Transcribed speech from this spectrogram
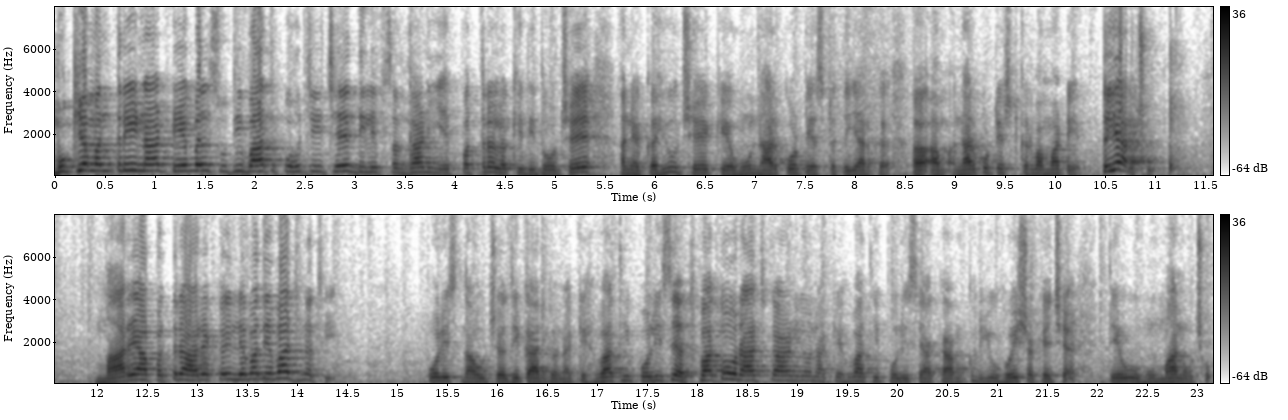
મુખ્યમંત્રીના ટેબલ સુધી વાત પહોંચી છે. દિલીપ સંઘાણીએ પત્ર લખી દીધો છે અને કહ્યું છે કે હું નાર્કો ટેસ્ટ તૈયાર આમ નાર્કો ટેસ્ટ કરવા માટે તૈયાર છું. મારે આ પત્ર હારે કંઈ લેવા દેવા જ નથી. પોલીસના ઉચ્ચ અધિકારીઓના કહેવાથી પોલીસે અથવા તો રાજકારણીઓના કહેવાથી પોલીસે આ કામ કર્યું હોઈ શકે છે તેવું હું માનું છું.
